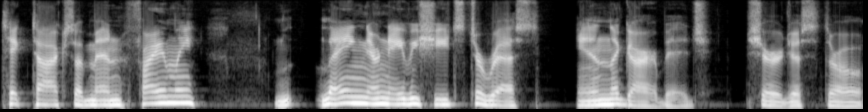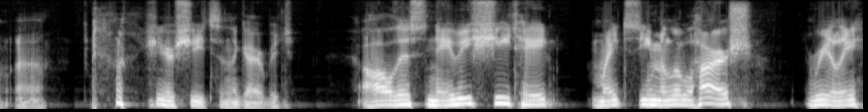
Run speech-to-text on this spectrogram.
TikToks of men finally laying their navy sheets to rest in the garbage. Sure, just throw uh, your sheets in the garbage. All this Navy sheet hate might seem a little harsh. Really,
